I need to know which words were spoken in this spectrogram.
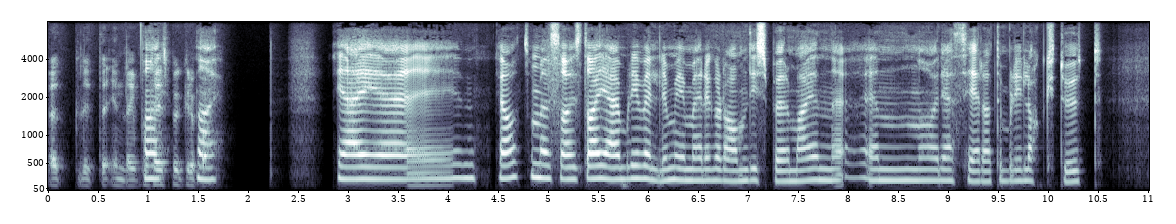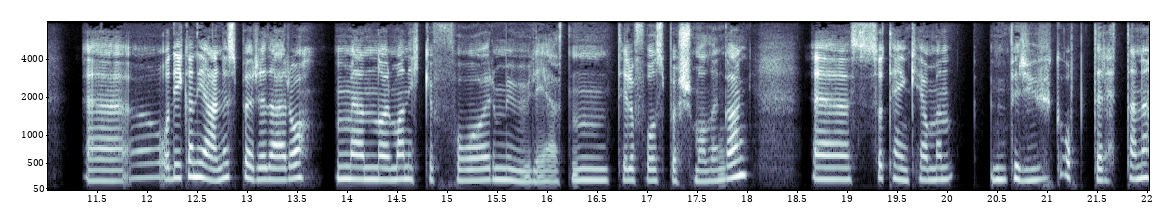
et lite innlegg på Facebook-gruppa. Jeg eh, Ja, som jeg sa i stad, jeg blir veldig mye mer glad om de spør meg, enn enn når jeg ser at det blir lagt ut. Eh, og de kan gjerne spørre der òg, men når man ikke får muligheten til å få spørsmål engang, eh, så tenker jeg, men bruk oppdretterne,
